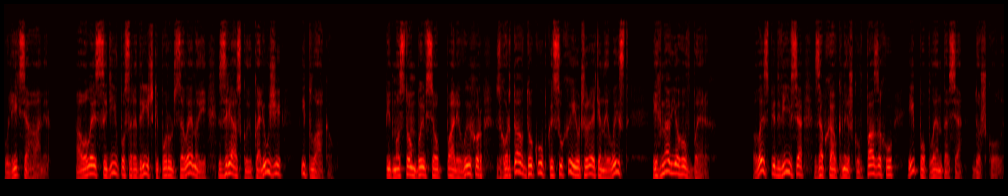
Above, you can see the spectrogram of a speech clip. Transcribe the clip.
улігся гамір. А Олесь сидів посеред річки поруч зеленої, з рязкою калюжі і плакав. Під мостом бився об палі вихор, згортав до кубки сухий очеретяний лист і гнав його в берег. Олесь підвівся, запхав книжку в пазуху і поплентався до школи.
